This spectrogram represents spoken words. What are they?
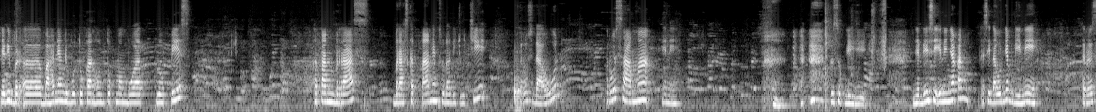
Jadi ber, eh, bahan yang dibutuhkan untuk membuat lupis ketan beras, beras ketan yang sudah dicuci, terus daun, terus sama ini tusuk gigi. Jadi si ininya kan si daunnya begini. Terus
